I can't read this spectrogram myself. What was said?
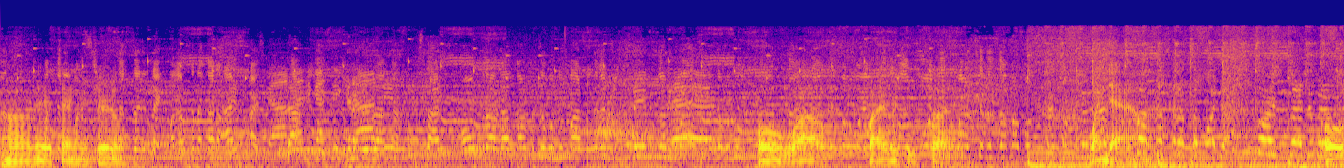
Oh, they're attacking the turtle. Oh, wow. Five versus five. One down. Oh,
